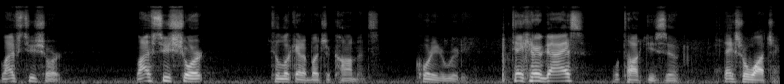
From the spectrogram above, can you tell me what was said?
Life's too short. Life's too short to look at a bunch of commons, according to Rudy. Take care, guys. We'll talk to you soon. Thanks for watching.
